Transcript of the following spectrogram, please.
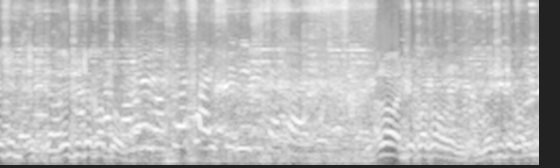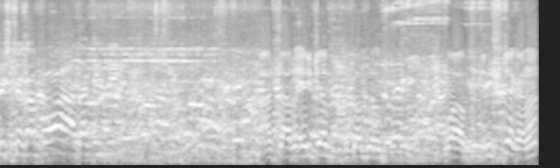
দেশি দেশিটা কত? হ্যালো একটু কথা বলেন দেশিটা কত? চল্লিশ টাকা পাওয়া আধা কেজি। আচ্ছা আর এইটা কত? বিশ টাকা না?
